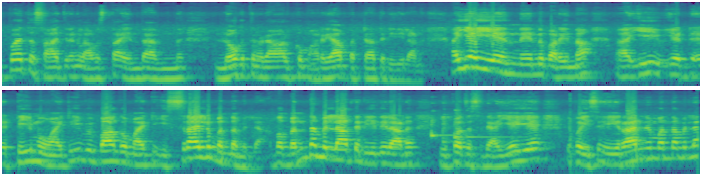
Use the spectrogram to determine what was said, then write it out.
ഇപ്പോഴത്തെ സാഹചര്യങ്ങൾ അവസ്ഥ എന്താണെന്ന് ലോകത്തിന് ഒരാൾക്കും അറിയാൻ പറ്റാത്ത രീതിയിലാണ്. ഐ ഐ എ എന്ന് പറയുന്ന ഈ ടീമുമായിട്ട് ഈ വിഭാഗവുമായിട്ട് ഇസ്രായേലിനും ബന്ധമില്ല. അപ്പോൾ ബന്ധമില്ലാത്ത രീതിയിലാണ് ഇപ്പോഴത്തെ സ്ഥിതി. ഐ ഐ എ ഇപ്പോൾ ഇറാനിനും ബന്ധമില്ല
